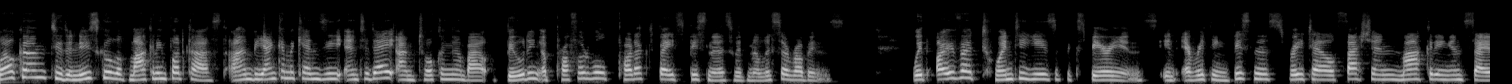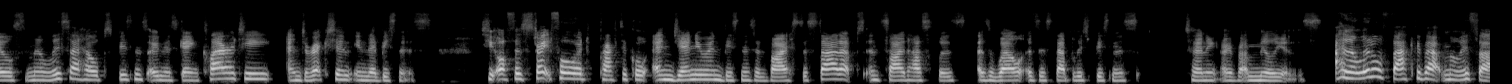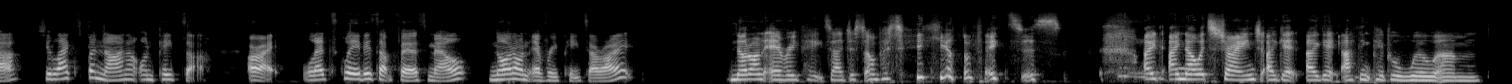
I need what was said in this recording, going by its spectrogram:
Welcome to the New School of Marketing podcast. I'm Bianca McKenzie, and today I'm talking about building a profitable product based business with Melissa Robbins. With over 20 years of experience in everything business, retail, fashion, marketing, and sales, Melissa helps business owners gain clarity and direction in their business. She offers straightforward, practical, and genuine business advice to startups and side hustlers, as well as established business turning over millions. And a little fact about Melissa she likes banana on pizza. All right, let's clear this up first, Mel. Not on every pizza, right? Not on every pizza, just on particular pizzas. I, I know it's strange. I get I get I think people will um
